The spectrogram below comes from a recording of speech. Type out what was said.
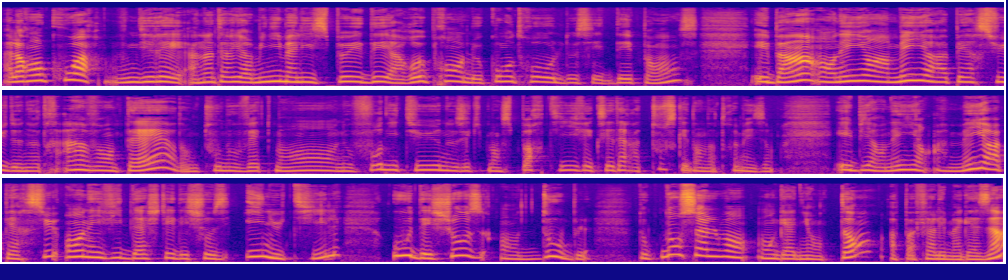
Alors en quoi, vous me direz, un intérieur minimaliste peut aider à reprendre le contrôle de ses dépenses? Eh bien, en ayant un meilleur aperçu de notre inventaire, donc tous nos vêtements, nos fournitures, nos équipements sportifs, etc., tout ce qui est dans notre maison, eh bien, en ayant un meilleur aperçu, on évite d'acheter des choses inutiles ou des choses en double. Donc non seulement on gagne en temps à pas faire les magasins,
